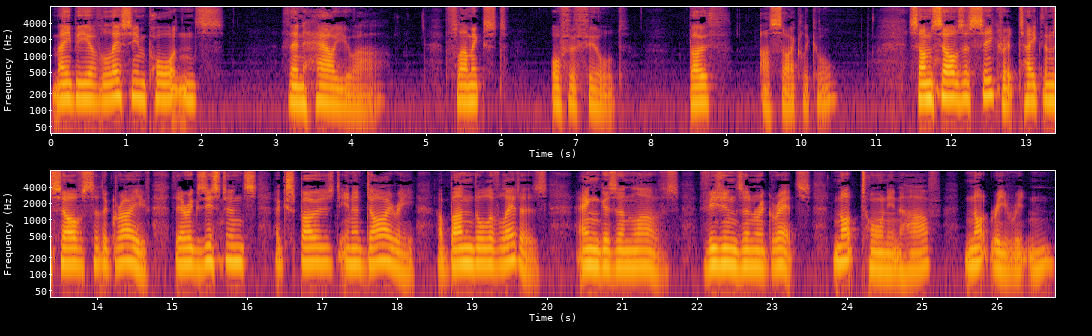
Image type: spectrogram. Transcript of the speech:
may be of less importance than how you are, flummoxed or fulfilled. Both are cyclical. Some selves a secret take themselves to the grave, their existence exposed in a diary, a bundle of letters, angers and loves, visions and regrets, not torn in half, not rewritten,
